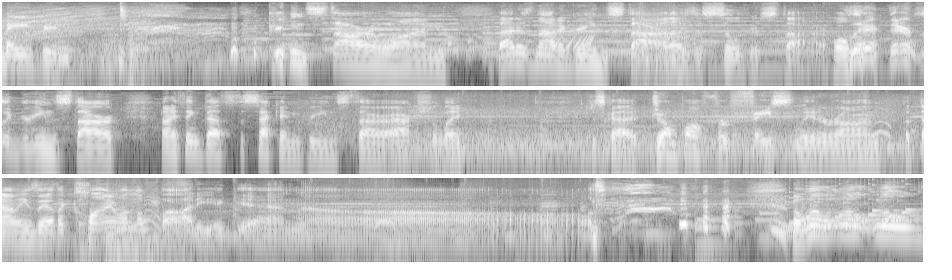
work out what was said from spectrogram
Maybe. green star one. That is not a green star, that is a silver star. Well, there, there's a green star, and I think that's the second green star, actually. Just gotta jump off her face later on, but that means they have to climb on the body again. Oh. we'll, we'll, we'll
